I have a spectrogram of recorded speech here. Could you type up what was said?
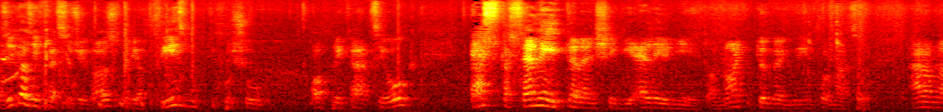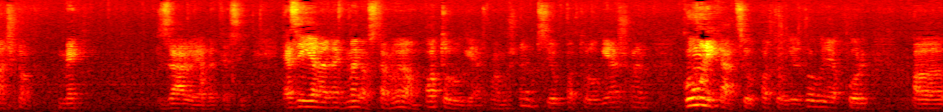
az igazi feszültség az, hogy a Facebook típusú applikációk ezt a személytelenségi előnyét a nagy tömegű információ áramlásnak meg zárójelbe teszik. Ezért jelennek meg aztán olyan patológiás, mert most nem pszichopatológiás, hanem kommunikációpatológiás dolog, hogy akkor a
